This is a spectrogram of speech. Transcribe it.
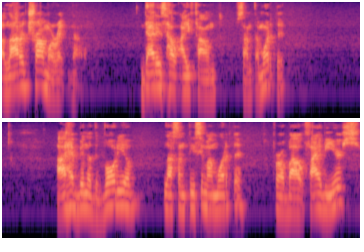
a lot of trauma right now. That is how I found Santa Muerte. I have been a devotee of La Santísima Muerte for about five years.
